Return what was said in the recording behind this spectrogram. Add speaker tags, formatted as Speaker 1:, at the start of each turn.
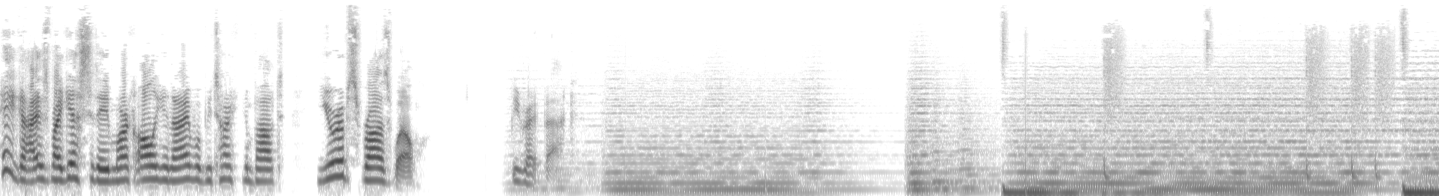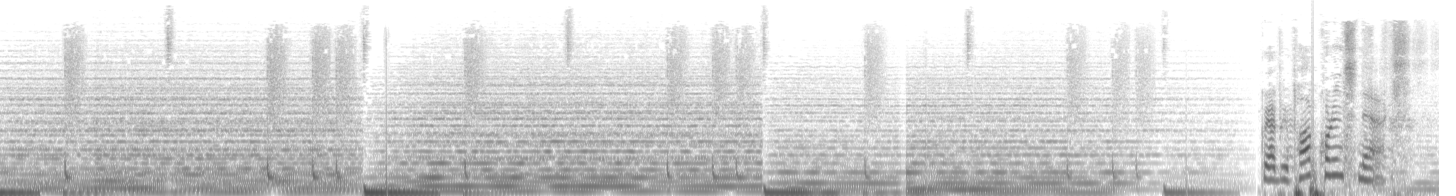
Speaker 1: Hey guys, my guest today, Mark Olly, and I will be talking about Europe's Roswell. Be right back. Grab your popcorn and snacks.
